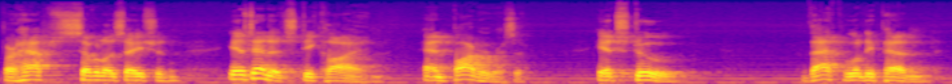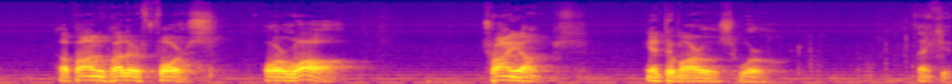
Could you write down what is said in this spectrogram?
Perhaps civilization is in its decline and barbarism its due. That will depend upon whether force or law triumphs in tomorrow's world. Thank you.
